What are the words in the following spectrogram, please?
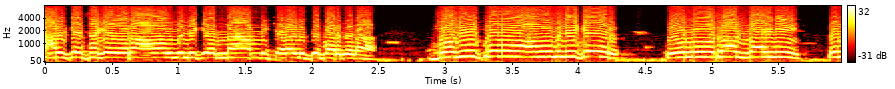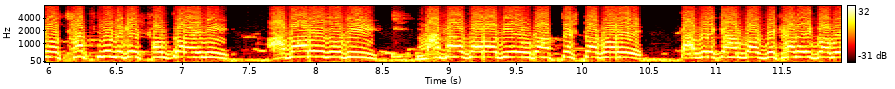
কালকে থেকে ওরা আওয়ামী লীগের নাম নিচে নিতে পারবে না। যদি কোনো আওয়ামী লীগের কোন রাজবাহিনী কোন ছাত্র লীগের সন্ত্রাসী আবারও যদি মাথা চারা দিয়ে উঠার চেষ্টা করে তাদেরকে আমরা যেখানেই পাবো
